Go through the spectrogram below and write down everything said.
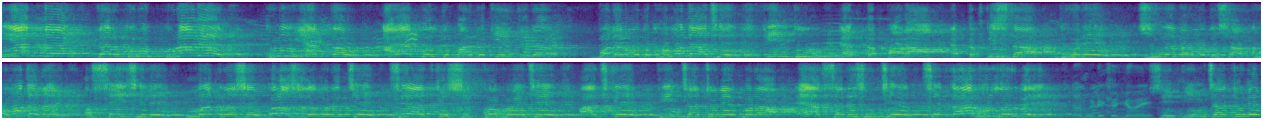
ইয়ার নাই তার কোনো একটাও আয়াত বলতে পারবে কি যেটা বলার মতো ক্ষমতা আছে, কিন্তু একটা পাড়া, একটা পিস্তা ধরে শোনাবার মতো তার ক্ষমতা নাই, আর সেই ছেলে মাদ্রাসায় পড়াশোনা করেছে সে আজকে শিক্ষক হয়েছে, আজকে তিন চারজনের পড়া একসাথে শুনছে, সে কার ভুল ধরবে তোর ভিডিও চলে যাবে সেই তিন চার জনের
